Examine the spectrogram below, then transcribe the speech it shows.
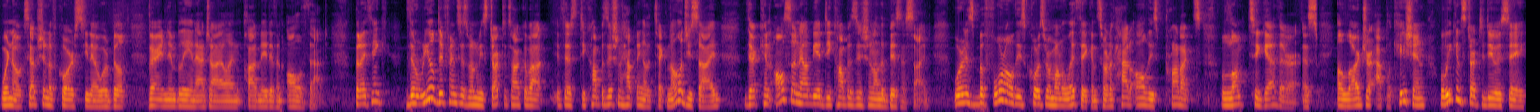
we're no exception, of course. You know, we're built very nimbly and agile and cloud native and all of that. But I think the real difference is when we start to talk about if there's decomposition happening on the technology side, there can also now be a decomposition on the business side. Whereas before all these cores were monolithic and sort of had all these products lumped together as a larger application, what we can start to do is say,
